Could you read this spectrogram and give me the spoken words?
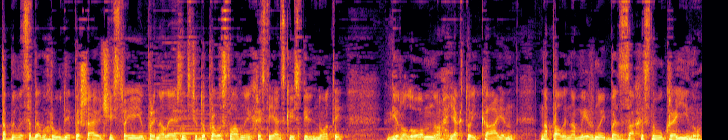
та били себе в груди, пишаючись своєю приналежністю до православної християнської спільноти, віроломно, як той Каїн, напали на мирну і беззахисну Україну.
